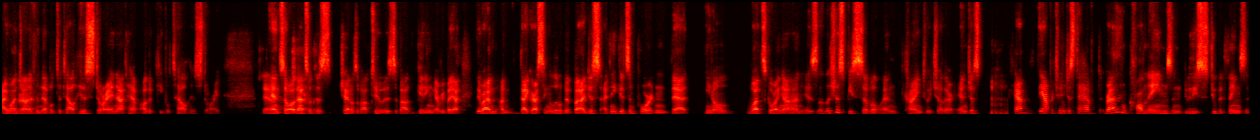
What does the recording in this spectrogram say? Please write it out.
I want Jonathan right. Neville to tell his story and not have other people tell his story. Yeah, and so exactly. that's what this channel is about too, is about getting everybody out. I'm, I'm digressing a little bit, but I just, I think it's important that, you know, what's going on is let's just be civil and kind to each other and just mm-hmm. have the opportunity just to have, rather than call names and do these stupid things that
